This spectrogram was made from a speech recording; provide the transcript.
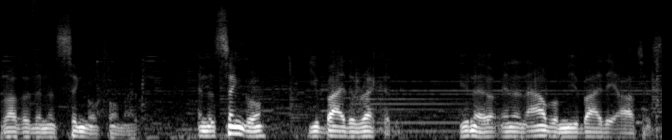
rather than a single format. In a single, you buy the record. You know, in an album, you buy the artist.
